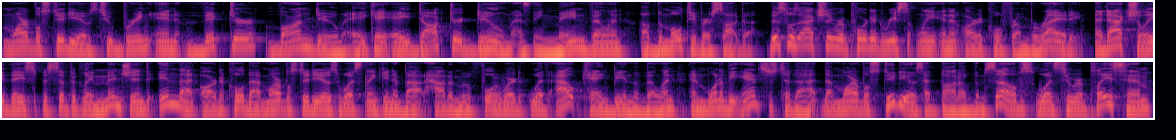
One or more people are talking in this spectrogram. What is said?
Marvel Studios to bring in Victor Von Doom, aka Doctor Doom, as the main villain of the multiverse saga. This was actually reported recently in an article from Variety. And actually, they specifically mentioned in that article that Marvel Studios was thinking about how to move forward without Kang being the villain, and one of the answers to that that Marvel Studios had thought of themselves was to replace him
